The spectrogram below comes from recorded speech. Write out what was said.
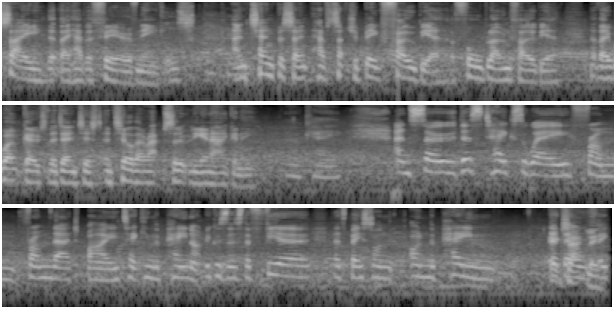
say that they have a fear of needles, okay. and 10% have such a big phobia, a full blown phobia, that they won't go to the dentist until they're absolutely in agony. Okay. And so this takes away from from that by taking the pain out because there's the fear that's based on on the pain exactly.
